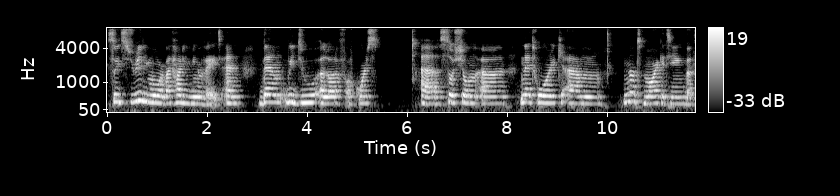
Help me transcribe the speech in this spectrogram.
So it's really more about how do you innovate. And then we do a lot of, of course, uh, social uh, network, um, not marketing, but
